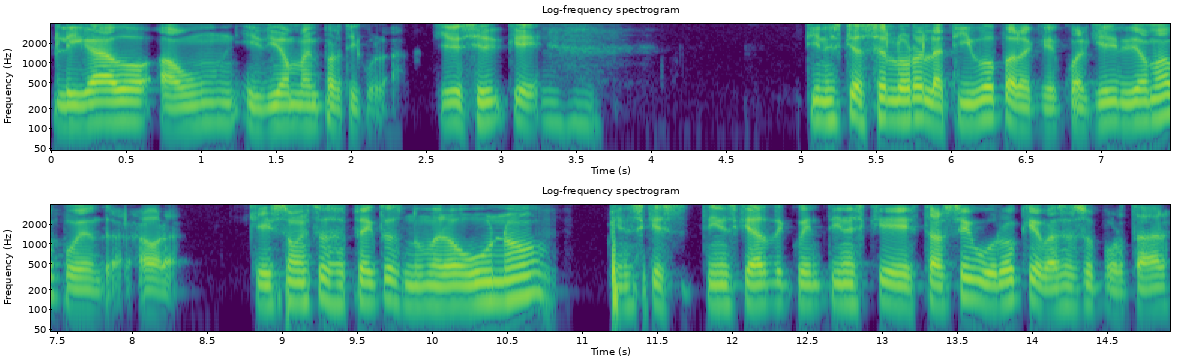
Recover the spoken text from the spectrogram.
ligado a un idioma en particular. Quiere decir que tienes que hacerlo relativo para que cualquier idioma pueda entrar. Ahora, ¿qué son estos aspectos? Número uno. Tienes que, tienes que darte cuenta, tienes que estar seguro que vas a soportar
